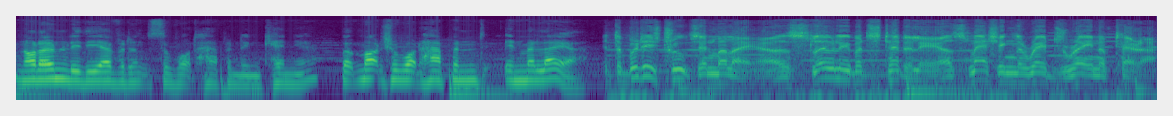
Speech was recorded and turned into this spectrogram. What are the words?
not only the evidence of what happened in Kenya, but much of what happened in Malaya. The British troops in Malaya, slowly but steadily, are smashing the Reds' reign of terror,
